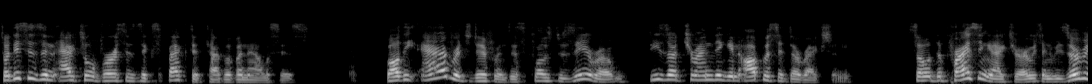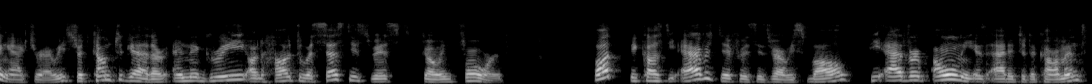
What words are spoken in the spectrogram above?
So this is an actual versus expected type of analysis. While the average difference is close to zero, these are trending in opposite direction, so the pricing actuaries and reserving actuaries should come together and agree on how to assess these risks going forward. But because the average difference is very small, the adverb only is added to the comment,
